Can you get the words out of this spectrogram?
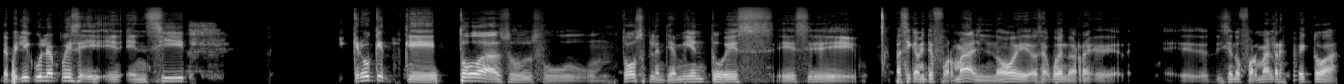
la película, pues, eh, en, en sí, creo que, que su, todo su planteamiento es, es eh, básicamente formal, ¿no? Eh, o sea, bueno, eh, diciendo formal respecto a,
